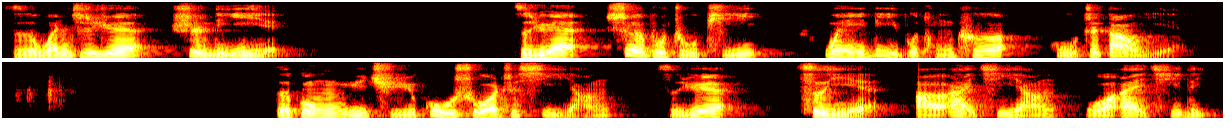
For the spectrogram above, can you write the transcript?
子闻之曰：“是礼也。”子曰：“射不主皮，为力不同科，古之道也。”子贡欲取故朔之细阳。子曰：“次也，尔爱其阳，我爱其礼。”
